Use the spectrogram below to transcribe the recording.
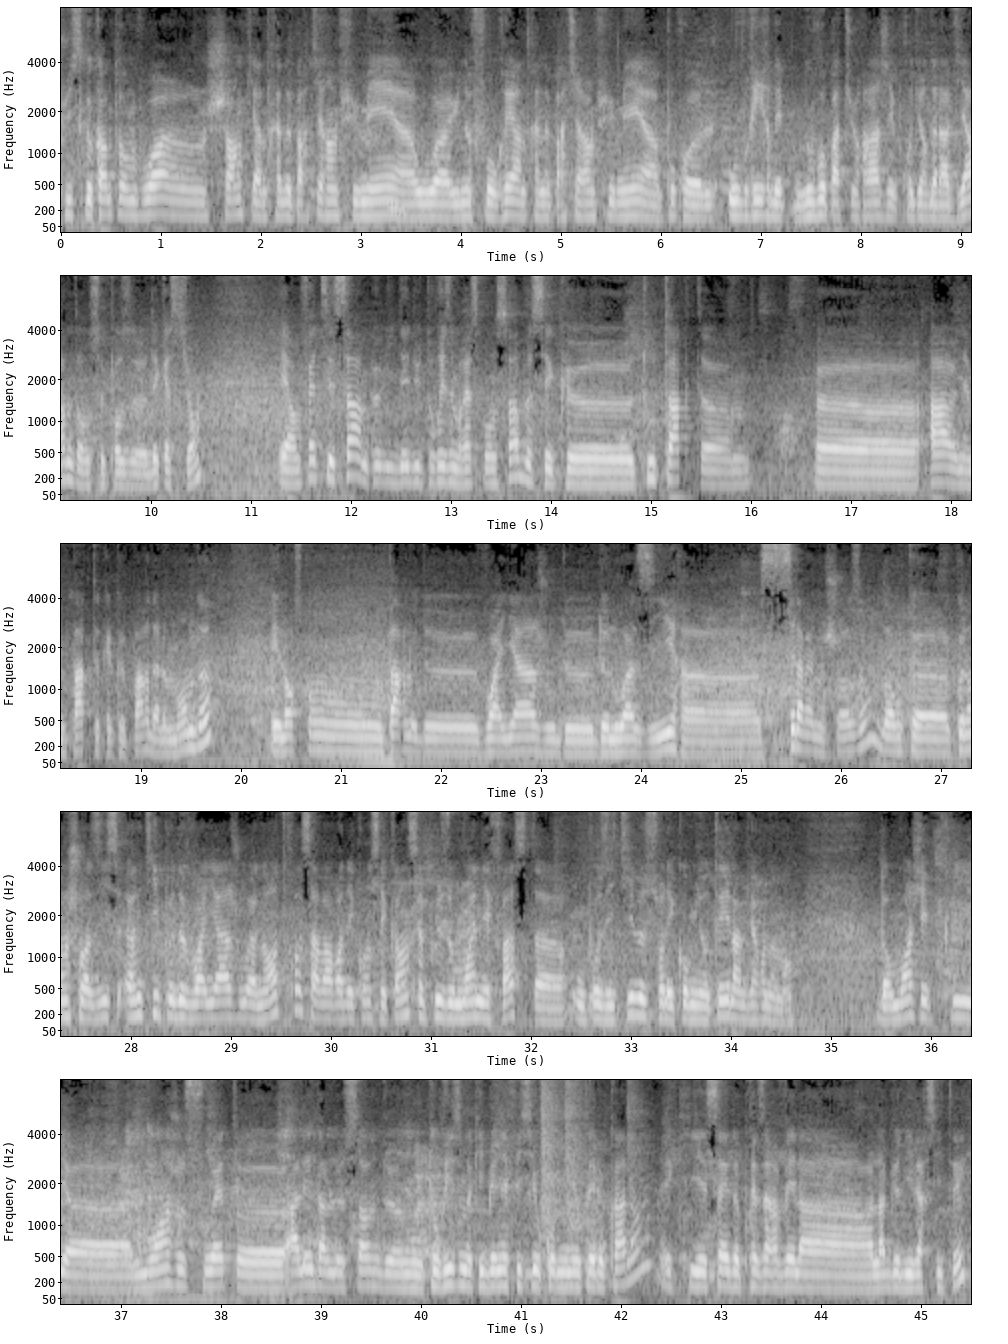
puisque quand on voit un champ qui est en train de partir en fumée euh, ou euh, une forêt en train de partir en fumée euh, pour ouvrir des nouveaux pâturages et produire de la viande, on se pose des questions. Et en fait, c'est ça un peu l'idée du tourisme responsable, c'est que tout acte a un impact quelque part dans le monde. Et lorsqu'on parle de voyage ou de, loisirs, euh, c'est la même chose. Donc euh, que l'on choisisse un type de voyage ou un autre, ça va avoir des conséquences plus ou moins néfastes euh, ou positives sur les communautés et l'environnement. Donc moi j'ai pris, moi je souhaite aller dans le sens d'un tourisme qui bénéficie aux communautés locales et qui essaie de préserver la biodiversité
